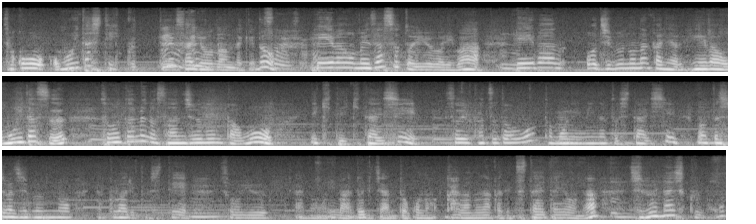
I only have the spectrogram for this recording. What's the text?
そこを思い出していくっていう作業なんだけどね平和を目指すというよりはうん。平和を自分の中にある平和を思い出すそのための30年間を生きていきたいしそういう活動を共にみんなとしたいし、まあ、私は自分の役割としてうん。そういうあの今ドリちゃんとこの会話の中で伝えたようなうん。自分らしく本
